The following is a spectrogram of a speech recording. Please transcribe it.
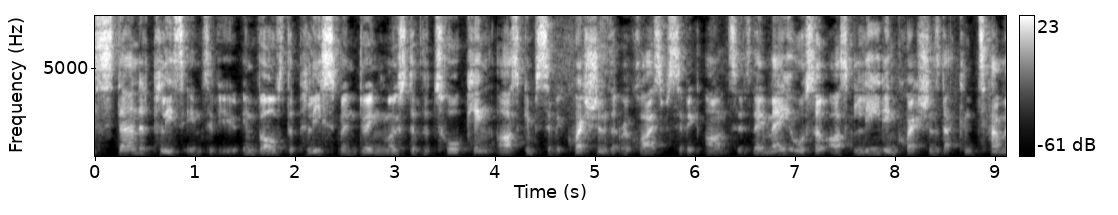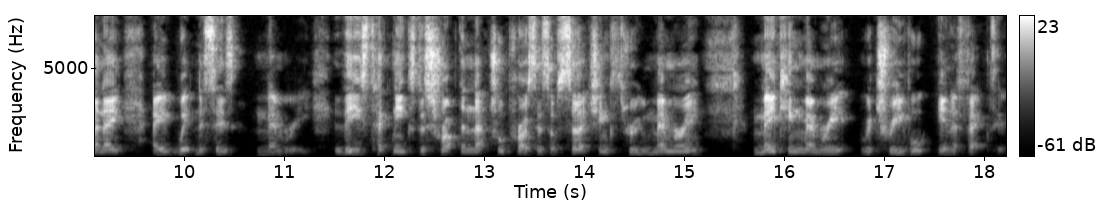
The standard police interview involves the policeman doing most of the talking, asking specific questions that require specific answers. They may also ask leading questions that contaminate a witness's memory. These techniques disrupt the natural process of searching through memory, making memory retrieval ineffective.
